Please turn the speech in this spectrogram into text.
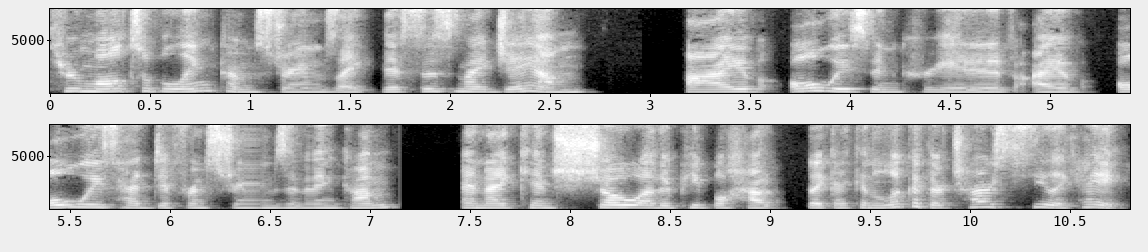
through multiple income streams. Like, this is my jam. I've always been creative. I have always had different streams of income. And I can show other people how, like, I can look at their charts to see, like, hey,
